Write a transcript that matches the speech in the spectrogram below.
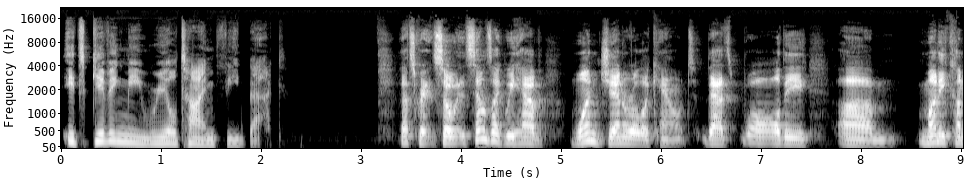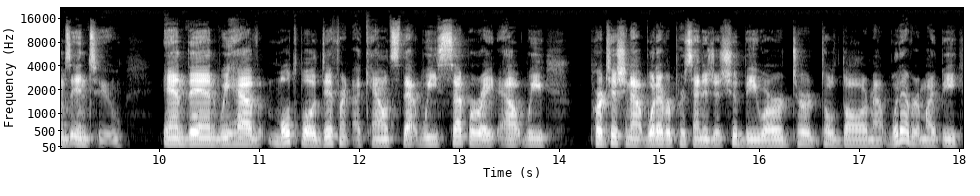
It's giving me real time feedback. That's great. So it sounds like we have one general account that's all the um, money comes into, and then we have multiple different accounts that we separate out. We partition out whatever percentage it should be, or total dollar amount, whatever it might be,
